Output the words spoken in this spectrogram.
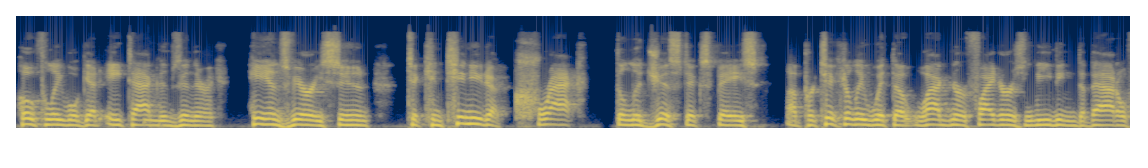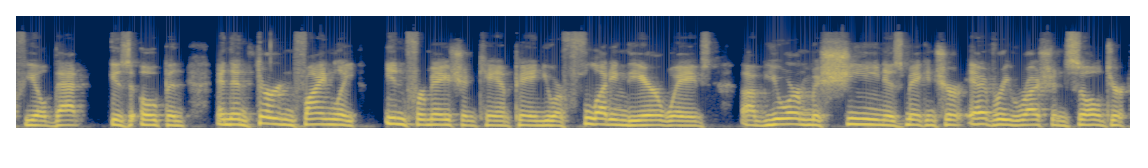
Hopefully, we'll get ATACMS mm. in their hands very soon to continue to crack the logistics space, uh, particularly with the Wagner fighters leaving the battlefield. That is open. And then third and finally, information campaign. You are flooding the airwaves. Um, your machine is making sure every Russian soldier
